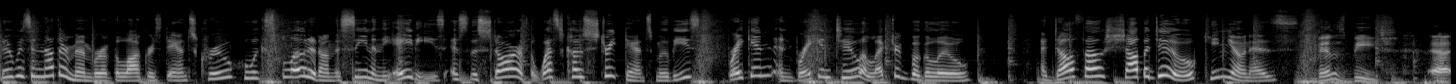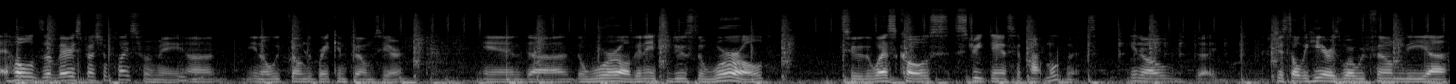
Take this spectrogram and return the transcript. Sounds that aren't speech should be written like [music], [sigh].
There was another member of the Lockers dance crew who exploded on the scene in the 80s as the star of the West Coast street dance movies Breakin' and Breakin' 2 Electric Boogaloo. Adolfo Shabba-Doo Quinones. Venice Beach uh, holds a very special place for me. Uh, you know, we filmed the Breakin' films here, and uh, the world, and introduced the world to the West Coast street dance hip hop movement. You know, uh, just over here is where we filmed the uh,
